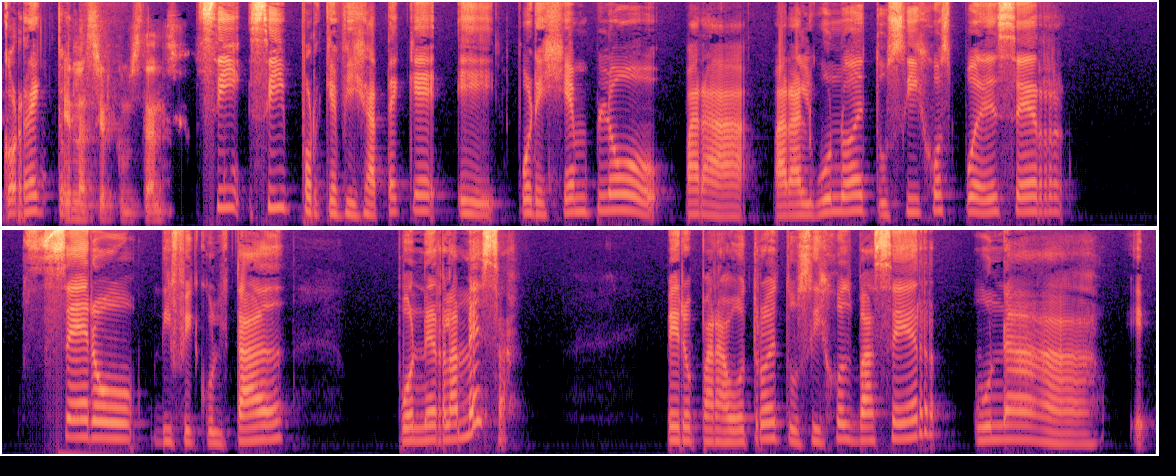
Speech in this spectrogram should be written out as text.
correcto. En las circunstancias. Sí, sí, porque fíjate que, eh, por ejemplo, para, para alguno de tus hijos puede ser cero dificultad poner la mesa, pero para otro de tus hijos va a ser una eh,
